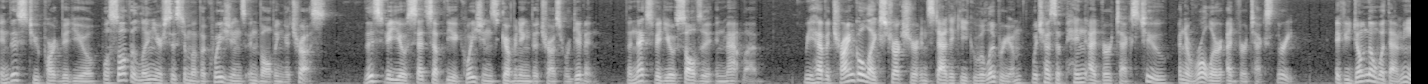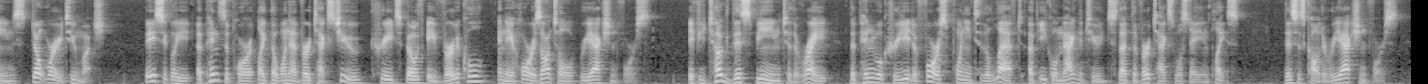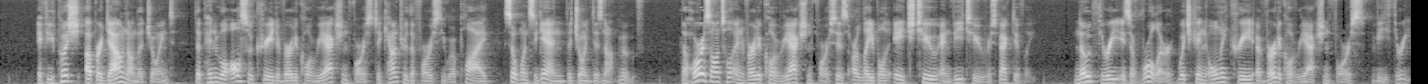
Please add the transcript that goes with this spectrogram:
In this two-part video, we'll solve a linear system of equations involving a truss. This video sets up the equations governing the truss we're given. The next video solves it in MATLAB. We have a triangle-like structure in static equilibrium, which has a pin at vertex 2 and a roller at vertex 3. If you don't know what that means, don't worry too much. Basically, a pin support like the one at vertex 2 creates both a vertical and a horizontal reaction force. If you tug this beam to the right, the pin will create a force pointing to the left of equal magnitude so that the vertex will stay in place. This is called a reaction force. If you push up or down on the joint, the pin will also create a vertical reaction force to counter the force you apply, so once again, the joint does not move. The horizontal and vertical reaction forces are labeled H2 and V2 respectively. Node 3 is a roller, which can only create a vertical reaction force, V3.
